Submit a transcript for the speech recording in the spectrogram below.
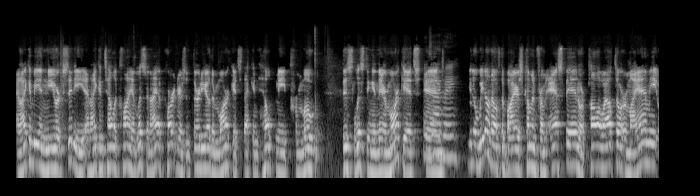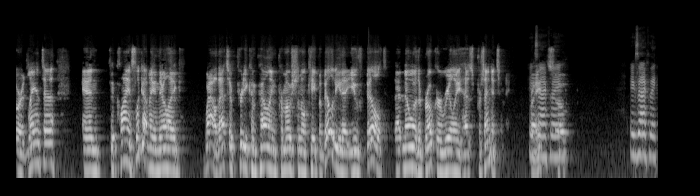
and I can be in New York City, and I can tell a client, listen, I have partners in 30 other markets that can help me promote this listing in their markets, and exactly. you know, we don't know if the buyer's coming from Aspen or Palo Alto or Miami or Atlanta. And the clients look at me and they're like, wow, that's a pretty compelling promotional capability that you've built that no other broker really has presented to me. Right? Exactly. So, Exactly.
